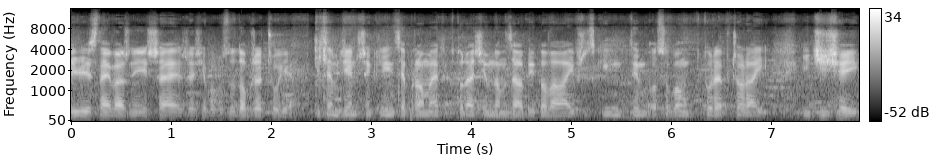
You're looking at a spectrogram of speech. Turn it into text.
jest najważniejsze, że się po prostu dobrze czuję. Jestem wdzięczny klinice Promet, która się mną zaopiekowała i wszystkim tym osobom, które wczoraj i dzisiaj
